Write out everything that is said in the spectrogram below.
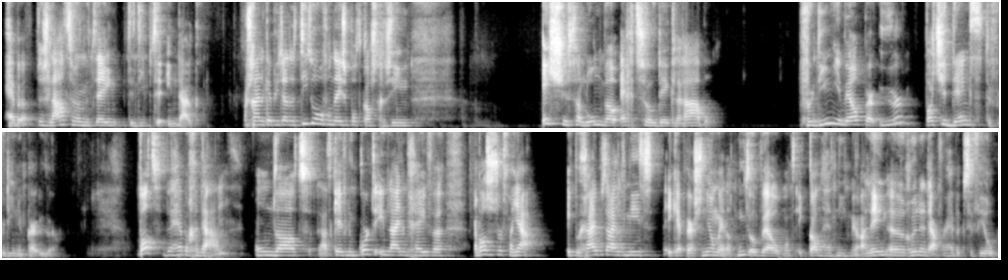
hebben. Dus laten we meteen de diepte induiken. Waarschijnlijk heb je het uit de titel van deze podcast gezien. Is je salon wel echt zo declarabel? Verdien je wel per uur wat je denkt te verdienen per uur? Wat we hebben gedaan omdat, laat ik even een korte inleiding geven. Er was een soort van, ja, ik begrijp het eigenlijk niet. Ik heb personeel meer, dat moet ook wel, want ik kan het niet meer alleen uh, runnen. Daarvoor heb ik te veel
